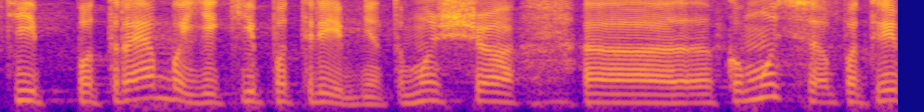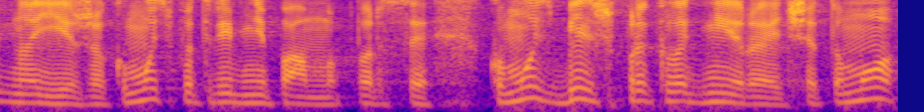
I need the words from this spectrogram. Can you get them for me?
ті потреби, які потрібні, тому що е, комусь потрібна їжа, комусь потрібні памперси, комусь більш прикладні речі. Тому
